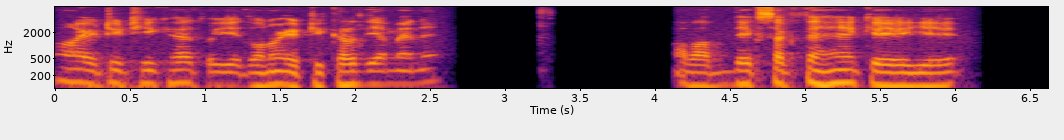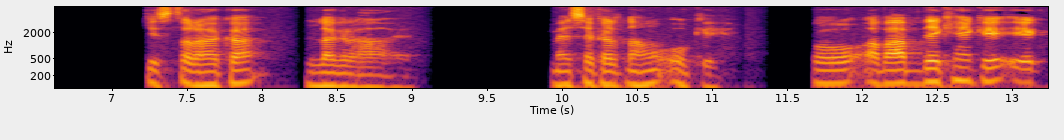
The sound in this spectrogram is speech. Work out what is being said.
हाँ एटी ठीक है तो ये दोनों एटी कर दिया मैंने। अब आप देख सकते हैं कि ये किस तरह का लग रहा है। मैं ऐसे करता हूँ ओके। तो अब आप देखें कि एक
